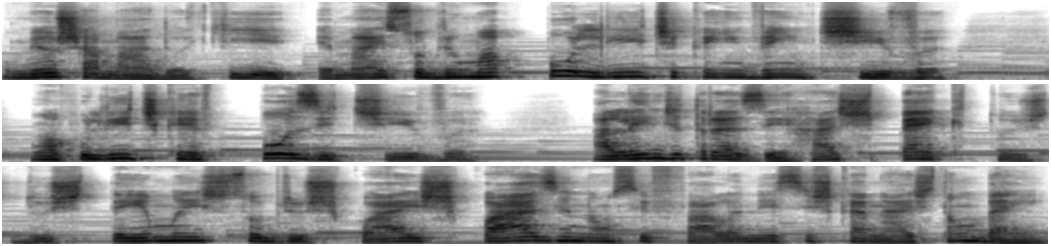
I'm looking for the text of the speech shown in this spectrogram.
O meu chamado aqui é mais sobre uma política inventiva, uma política positiva além de trazer aspectos dos temas sobre os quais quase não se fala nesses canais também.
